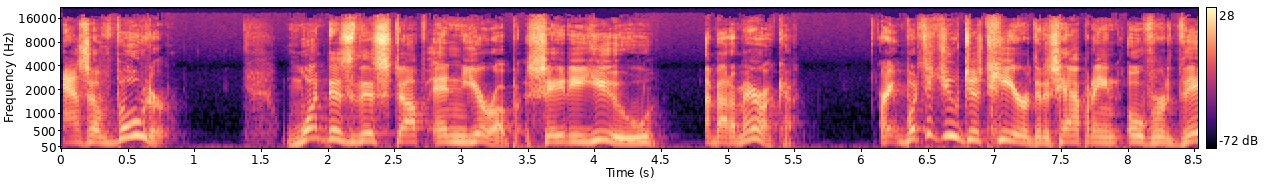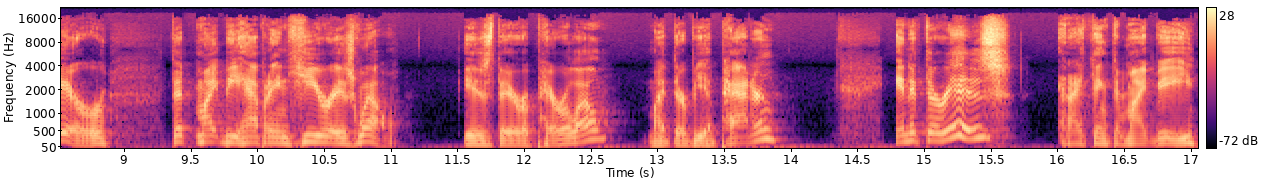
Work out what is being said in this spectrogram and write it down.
As a voter, what does this stuff in Europe say to you about America? All right, what did you just hear that is happening over there that might be happening here as well? Is there a parallel? Might there be a pattern? And if there is, and I think there might be,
